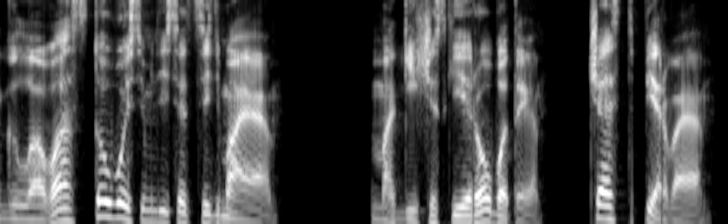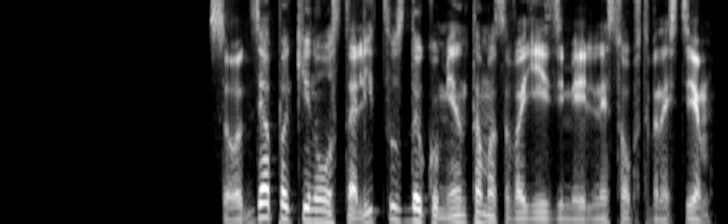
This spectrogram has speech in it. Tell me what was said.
Глава 187. Магические роботы. Часть 1. Содзя покинул столицу с документом о своей земельной собственности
